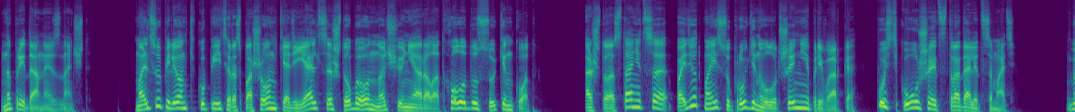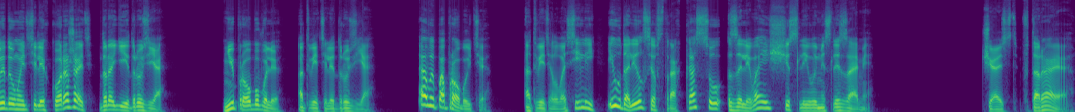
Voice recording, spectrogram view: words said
На приданное, значит. Мальцу пеленки купить, распашонки, одеяльце, чтобы он ночью не орал от холоду, сукин кот. А что останется, пойдет моей супруге на улучшение приварка. Пусть кушает страдалица мать. Вы думаете, легко рожать, дорогие друзья? Не пробовали, ответили друзья. А вы попробуйте, ответил Василий и удалился в страх-кассу, заливаясь счастливыми слезами. Часть вторая.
